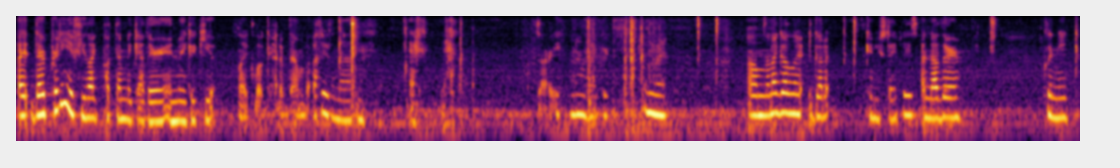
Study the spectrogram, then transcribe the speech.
I, they're pretty if you like put them together and make a cute like look out of them, but other than that, eh, eh. sorry. Anyway, um, then I got got a, can you stay please? Another Clinique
